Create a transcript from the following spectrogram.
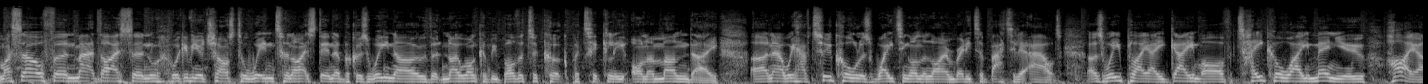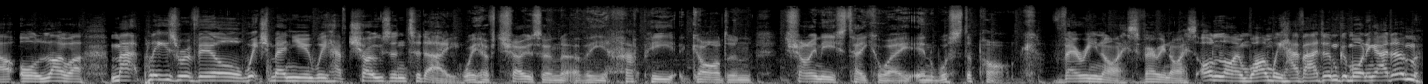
Myself and Matt Dyson, we're giving you a chance to win tonight's dinner because we know that no one can be bothered to cook, particularly on a Monday. Uh, now, we have two callers waiting on the line ready to battle it out as we play a game of takeaway menu, higher or lower. Matt, please reveal which menu we have chosen today. We have chosen the Happy Garden Chinese takeaway in Worcester Park. Very nice, very nice. On line one, we have Adam. Good morning, Adam.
